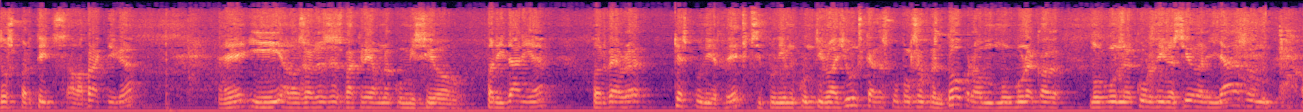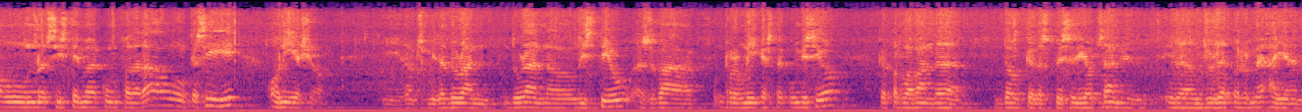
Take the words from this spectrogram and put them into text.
dos partits a la pràctica eh, i aleshores es va crear una comissió paritària per veure què es podia fer, si podíem continuar junts cadascú pel seu cantó però amb alguna, cosa, amb alguna coordinació d'enllaç o un sistema confederal o el que sigui o ni això i doncs mira, durant, durant l'estiu es va reunir aquesta comissió que per la banda del que després seria el Sant era en, Josep Armet, ai, en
